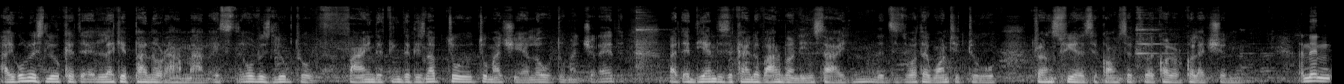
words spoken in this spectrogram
I always look at it like a panorama. I always look to find a thing that is not too too much yellow, too much red, but at the end is a kind of harmony inside. Hmm, That's what I wanted to transfer as a concept to a color collection. And then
